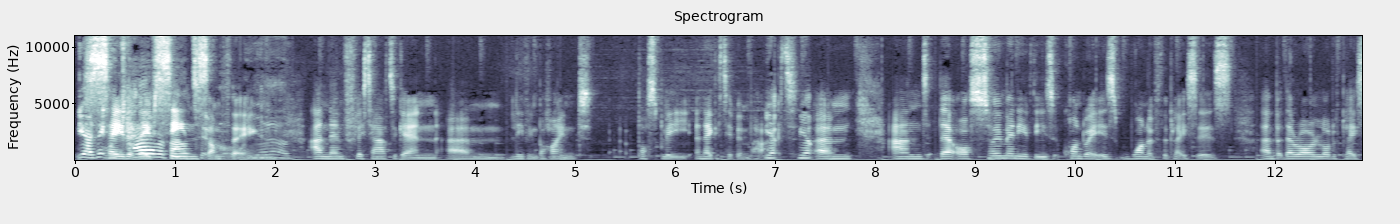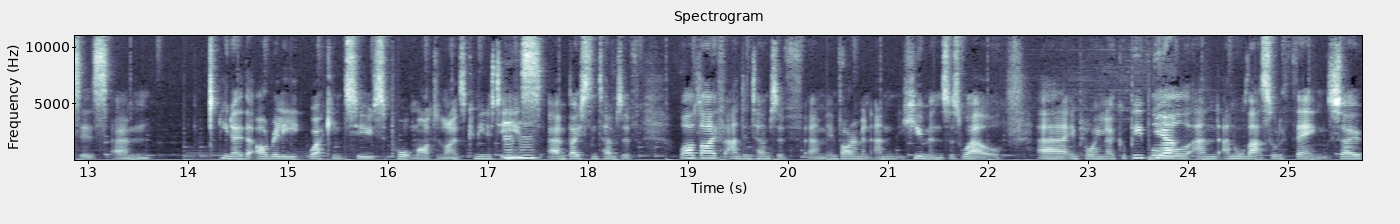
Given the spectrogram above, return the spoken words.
Yeah, I think say that they've seen about it more, something and then flit out again um, leaving behind possibly a negative impact yep. Um, and there are so many of these Kwandwe is one of the places um, but there are a lot of places um, you know that are really working to support marginalized communities Mm-hmm. um, both in terms of wildlife and in terms of um, environment and humans as well uh, employing local people Yeah. and and all that sort of thing so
